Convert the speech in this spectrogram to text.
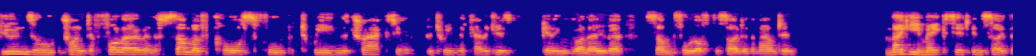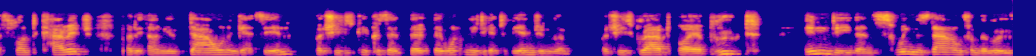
Goons are all trying to follow, and some, of course, fall between the tracks, you know, between the carriages, getting run over. Some fall off the side of the mountain. Maggie makes it inside the front carriage, but it, um, you know, down and gets in. But she's because they, they, they want need to get to the engine room, but she's grabbed by a brute. Indy then swings down from the roof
